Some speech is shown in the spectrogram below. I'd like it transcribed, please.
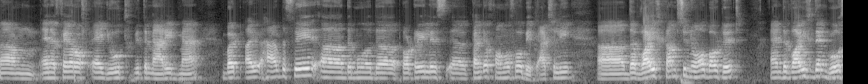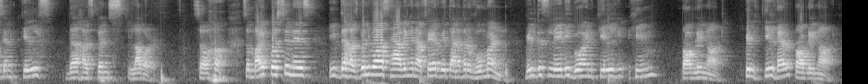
um, an affair of a youth with a married man. But I have to say uh, the the portrayal is uh, kind of homophobic. Actually uh, the wife comes to know about it and the wife then goes and kills the husband's lover. So, so my question is, if the husband was having an affair with another woman, will this lady go and kill him? Probably not. Kill, her? Probably not.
